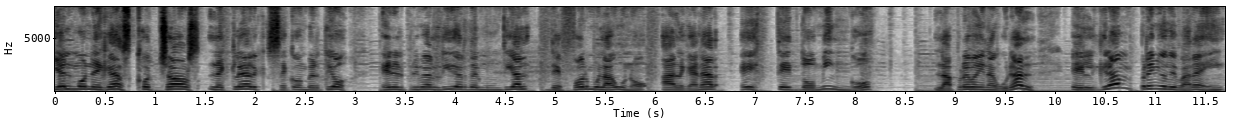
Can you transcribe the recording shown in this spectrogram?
Y el monegasco Charles Leclerc se convirtió en el primer líder del Mundial de Fórmula 1 al ganar este domingo la prueba inaugural, el Gran Premio de Bahrein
